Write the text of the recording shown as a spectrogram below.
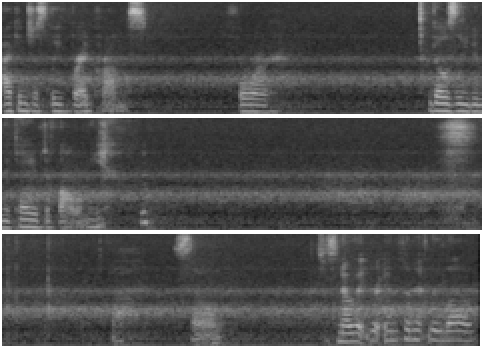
I can just leave breadcrumbs for those leaving the cave to follow me. so just know that you're infinitely loved.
